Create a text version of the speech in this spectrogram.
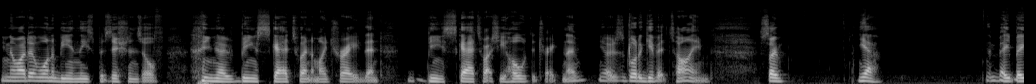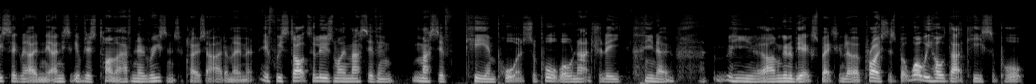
You know, I don't want to be in these positions of, you know, being scared to enter my trade, then being scared to actually hold the trade. No, you know, I just got to give it time. So, yeah, basically I need to give this time. I have no reason to close out at the moment. If we start to lose my massive, massive key important support, well, naturally, you know, you know, I'm going to be expecting lower prices. But while we hold that key support,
